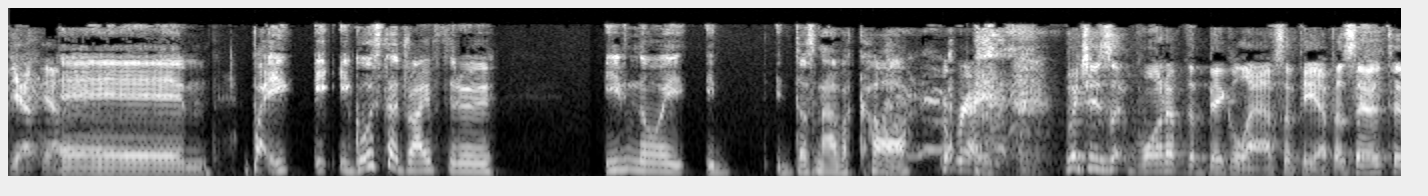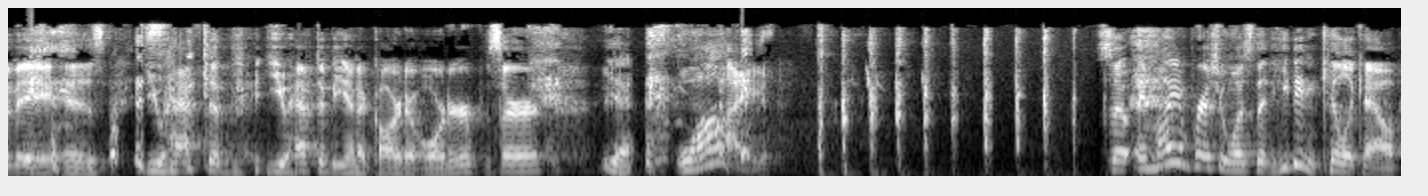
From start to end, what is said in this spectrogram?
Yeah. Yeah. Um, but he, he he goes to a drive-through, even though he, he he doesn't have a car. right. Which is one of the big laughs of the episode to me is you have to you have to be in a car to order, sir. yeah. Why? So, and my impression was that he didn't kill a cow.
